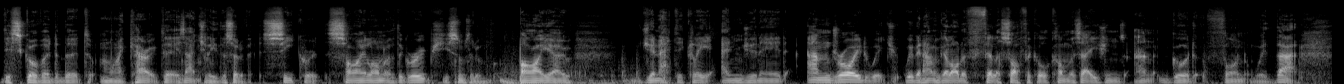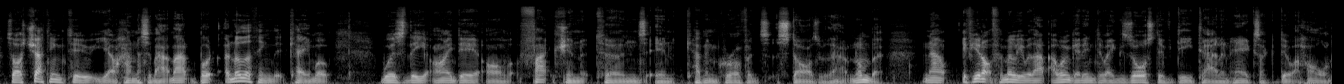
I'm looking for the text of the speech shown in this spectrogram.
discovered that my character is actually the sort of secret Cylon of the group. She's some sort of bio genetically engineered android, which we've been having a lot of philosophical conversations and good fun with that. So I was chatting to Johannes about that. But another thing that came up was the idea of faction turns in Kevin Crawford's Stars Without Number. Now, if you're not familiar with that, I won't get into exhaustive detail in here because I could do a whole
